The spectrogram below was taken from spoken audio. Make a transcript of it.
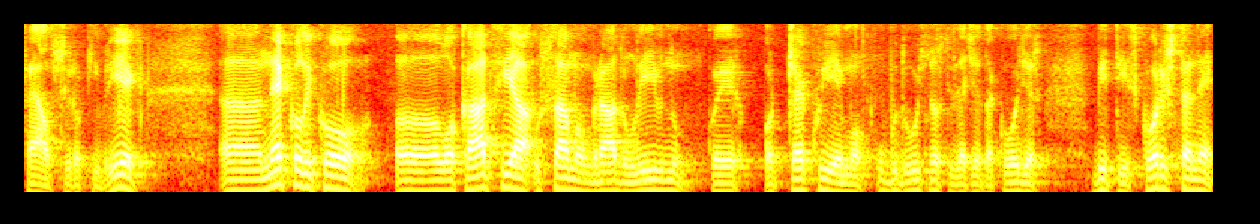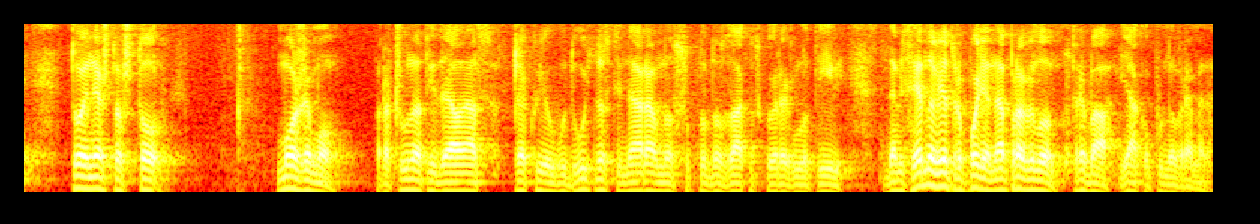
FEAL Široki brijeg. E, nekoliko e, lokacija u samom gradu Livnu koje očekujemo u budućnosti da će također biti iskorištene. To je nešto što možemo računati da nas čekuje u budućnosti, naravno sukladno zakonskoj regulativi. Da bi se jedno vjetropolje napravilo, treba jako puno vremena.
